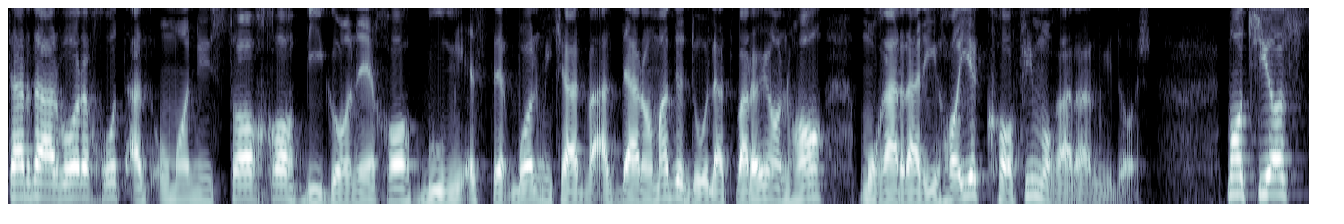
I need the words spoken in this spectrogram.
در دربار خود از اومانیستا خواه بیگانه خواه بومی استقبال می کرد و از درآمد دولت برای آنها مقرری های کافی مقرر می داشت ماتیاس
